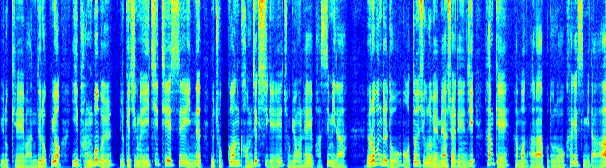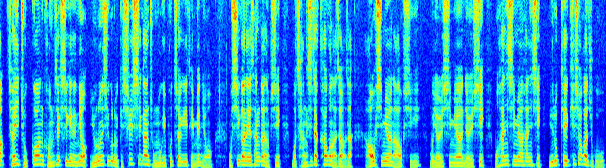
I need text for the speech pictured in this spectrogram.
이렇게 만들었고요. 이 방법을 이렇게 지금 HTS에 있는 이 조건 검색식에 적용을 해 봤습니다. 여러분들도 어떤 식으로 매매하셔야 되는지 함께 한번 알아보도록 하겠습니다. 자, 이 조건 검색 시기는요, 이런 식으로 이렇게 실시간 종목이 포착이 되면요, 뭐 시간에 상관없이 뭐 장 시작하고 나자마자 9시면 9시, 뭐 10시면 10시, 뭐 1시면 1시 이렇게 키셔가지고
